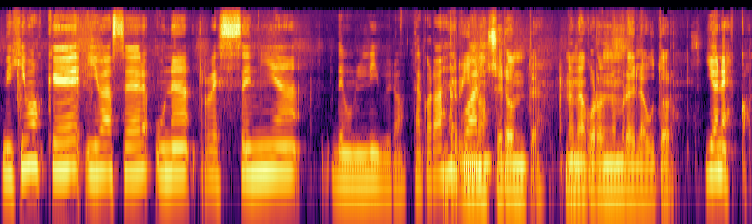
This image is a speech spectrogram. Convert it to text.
dijimos que iba a ser una reseña de un libro. ¿Te acordás de cuál? Rinoceronte, no me acuerdo el nombre del autor. Ionesco.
